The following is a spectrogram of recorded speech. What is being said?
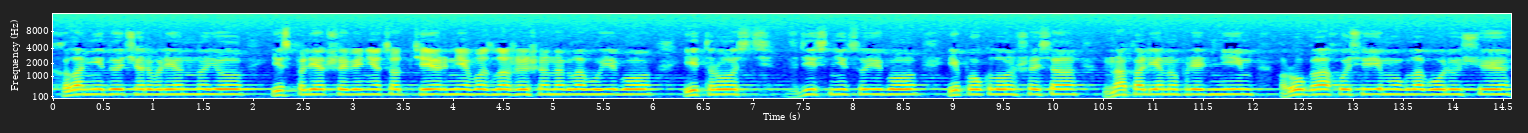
хламиду червленную, и сплетши венец от терния, возложиша на главу его, и трость в десницу Его, и поклоншися на колену пред Ним, ругахося Ему глаголюще,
